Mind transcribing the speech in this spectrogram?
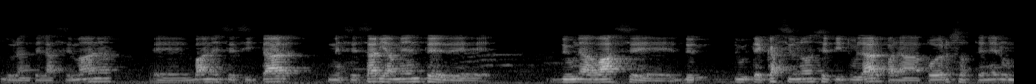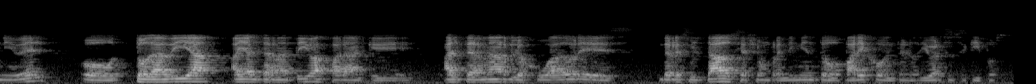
durante la semana eh, va a necesitar necesariamente de, de una base de, casi un 11 titular para poder sostener un nivel o todavía hay alternativas para que alternar los jugadores de resultados y haya un rendimiento parejo entre los diversos equipos?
